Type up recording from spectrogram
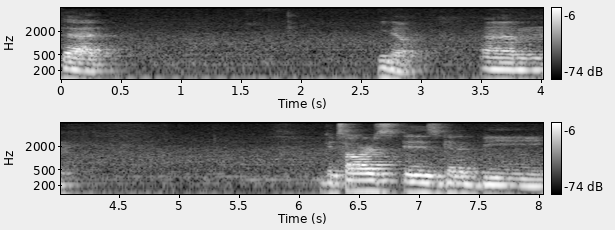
that you know um, guitars is gonna be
